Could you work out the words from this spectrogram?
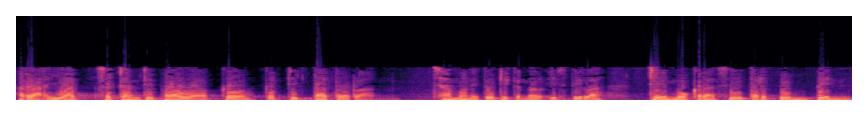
rakyat, sedang dibawa ke kediktatoran. Zaman itu dikenal istilah demokrasi terpimpin.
